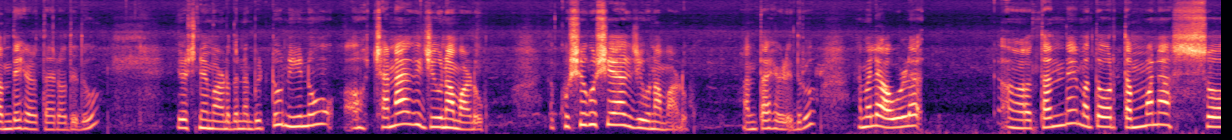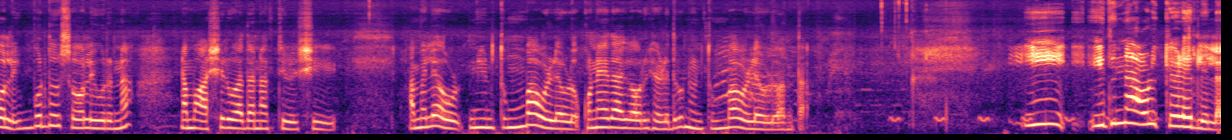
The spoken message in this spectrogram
ತಂದೆ ಹೇಳ್ತಾ ಇರೋದಿದು ಯೋಚನೆ ಮಾಡೋದನ್ನು ಬಿಟ್ಟು ನೀನು ಚೆನ್ನಾಗಿ ಜೀವನ ಮಾಡು. ಖುಷಿ ಖುಷಿಯಾಗಿ ಜೀವನ ಮಾಡು. ಅಂತ ಹೇಳಿದರು. ಆಮೇಲೆ ಅವಳ ತಂದೆ ಮತ್ತು ಅವ್ರ ತಮ್ಮನ ಸೋಲ್, ಇಬ್ಬರದು ಸೋಲ್ ಇವ್ರನ್ನ ನಮ್ಮ ಆಶೀರ್ವಾದನ ತಿಳಿಸಿ. ಆಮೇಲೆ ಅವಳು, ನೀನು ತುಂಬ ಒಳ್ಳೆಯವಳು. ಕೊನೆಯದಾಗಿ ಅವ್ರಿಗೆ ಹೇಳಿದರು, ನೀನು ತುಂಬ ಒಳ್ಳೆಯವಳು ಅಂತ. ಈ, ಇದನ್ನು ಅವಳು ಕೇಳಿರಲಿಲ್ಲ.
